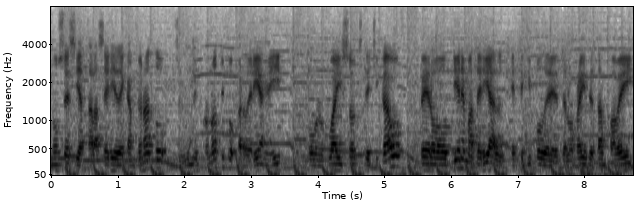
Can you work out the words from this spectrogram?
No sé si hasta la serie de campeonato, según mis pronósticos, perderían ahí con los White Sox de Chicago, pero tiene material este equipo de, los Rays de Tampa Bay,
